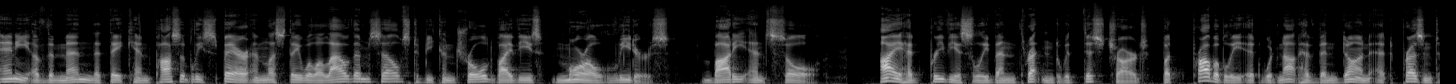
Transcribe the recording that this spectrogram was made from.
any of the men that they can possibly spare unless they will allow themselves to be controlled by these moral leaders, body and soul. I had previously been threatened with discharge, but probably it would not have been done at present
